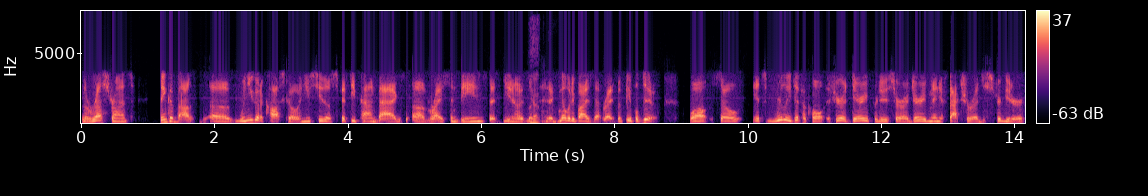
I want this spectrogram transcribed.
the restaurants, think about uh, when you go to Costco and you see those 50 pound bags of rice and beans that you know it looks, Yep. like nobody buys that, right? But people do. Well, so it's really difficult if you're a dairy producer or a dairy manufacturer, a distributor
